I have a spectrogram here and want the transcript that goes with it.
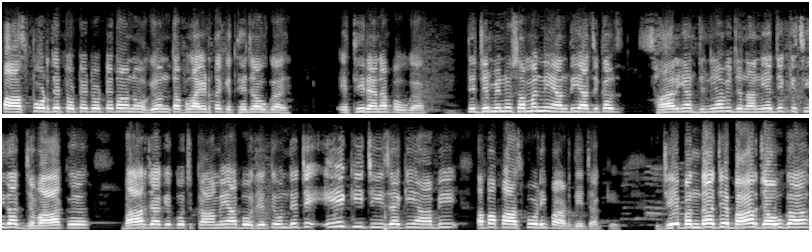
ਪਾਸਪੋਰਟ ਦੇ ਟੋਟੇ ਟੋਟੇ ਤਾਂ ਹੋ ਗਏ, ਹੁਣ ਤਾਂ ਫਲਾਈਟ ਤਾਂ ਕਿੱਥੇ ਜਾਊਗਾ ਇਹ? ਇੱਥੇ ਹੀ ਰਹਿਣਾ ਪਊਗਾ। ਤੇ ਜੇ ਮੈਨੂੰ ਸਮਝ ਨਹੀਂ ਆਂਦੀ ਅੱਜ ਕੱਲ ਸਾਰੀਆਂ ਜਿੰਨੀਆਂ ਵੀ ਜਨਾਨੀਆਂ, ਜੇ ਕਿਸੇ ਦਾ ਜਵਾਕ ਬਾਹਰ ਜਾ ਕੇ ਕੁਝ ਕਾਮਯਾਬ ਹੋ ਜੇ, ਤੇ ਉਹਦੇ 'ਚ ਇਹ ਕੀ ਚੀਜ਼ ਹੈ ਕਿ ਹਾਂ ਵੀ ਆਪਾਂ ਪਾਸਪੋਰਟ ਹੀ ਪਾੜ ਦਈਏ ਚੱਕ ਕੇ। ਜੇ ਬੰਦਾ ਜੇ ਬਾਹਰ ਜਾਊਗਾ,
